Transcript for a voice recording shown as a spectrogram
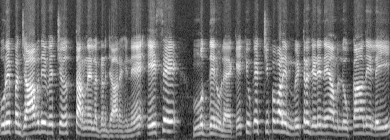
ਪੂਰੇ ਪੰਜਾਬ ਦੇ ਵਿੱਚ ਧਰਨੇ ਲੱਗਣ ਜਾ ਰਹੇ ਨੇ। ਇਸੇ ਮੁੱਦੇ ਨੂੰ ਲੈ ਕੇ, ਕਿਉਂਕਿ ਚਿਪ ਵਾਲੇ ਮੀਟਰ ਜਿਹੜੇ ਨੇ ਆਮ ਲੋਕਾਂ ਦੇ ਲਈ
